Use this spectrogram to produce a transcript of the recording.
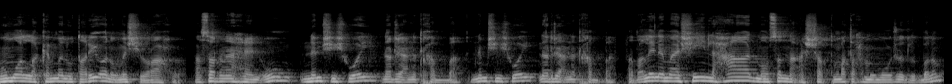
المهم والله كملوا طريقهم ومشوا راحوا فصرنا نحن نقوم نمشي شوي نرجع نتخبى. نمشي شوي نرجع نتخبى. فضلينا ماشيين لحد ما وصلنا على الشط مطرح ما موجود البلم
